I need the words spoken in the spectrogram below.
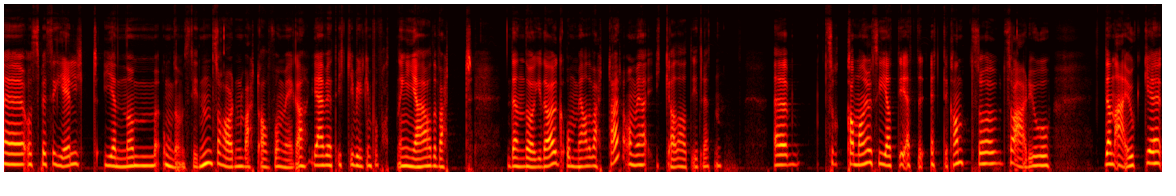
og spesielt gjennom ungdomstiden så har den vært alfa og omega. Jeg vet ikke hvilken forfatning jeg hadde vært den dag i dag om jeg hadde vært her, om jeg ikke hadde hatt idretten. så kan man jo si at i etter, etterkant så, så er det jo Den er jo ikke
